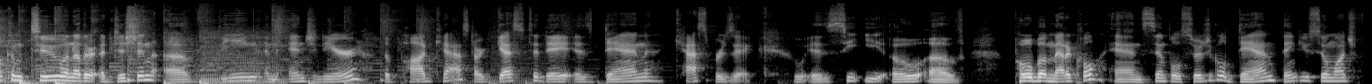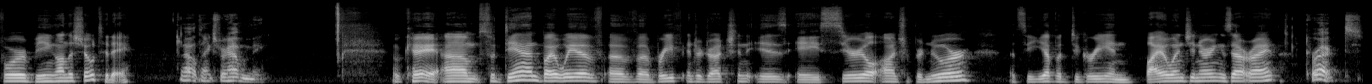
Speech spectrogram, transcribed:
Welcome to another edition of Being an Engineer, the podcast. Our guest today is Dan Kasprzyk, who is CEO of POBA Medical and Simple Surgical. Dan, thank you so much for being on the show today. Oh, thanks for having me. Okay, um, so Dan, by way of, of a brief introduction, is a serial entrepreneur. Let's see, you have a degree in bioengineering, is that right? Correct.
